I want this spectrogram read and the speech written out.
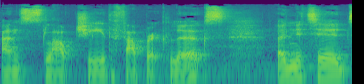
and slouchy the fabric looks. A knitted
